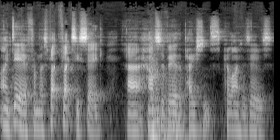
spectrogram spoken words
idea from the FlexiSig uh, how severe the patient's colitis is.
